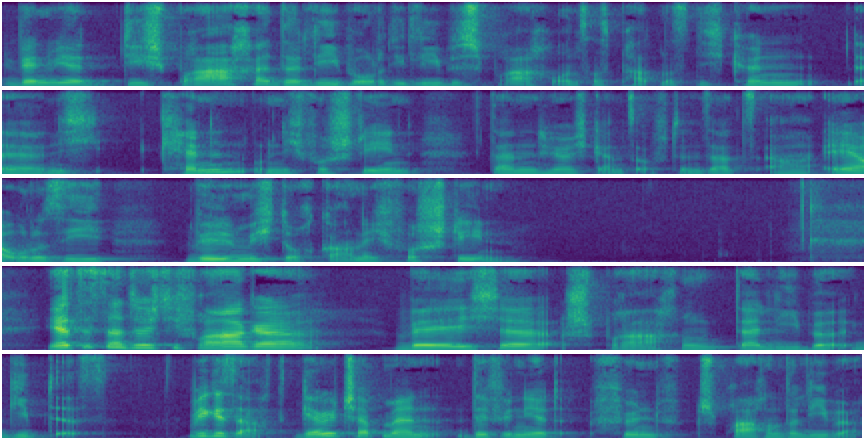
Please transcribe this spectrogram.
wenn wir die Sprache der Liebe oder die Liebessprache unseres Partners nicht können, äh, nicht kennen und nicht verstehen, dann höre ich ganz oft den Satz, ah, er oder sie will mich doch gar nicht verstehen. Jetzt ist natürlich die Frage, welche Sprachen der Liebe gibt es? Wie gesagt, Gary Chapman definiert fünf Sprachen der Liebe.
